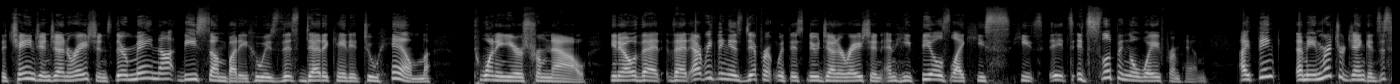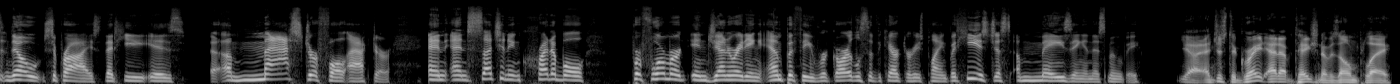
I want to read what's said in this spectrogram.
the change in generations. There may not be somebody who is this dedicated to him 20 years from now. You know that that everything is different with this new generation, and he feels like he's he's it's it's slipping away from him. I think. I mean, Richard Jenkins. This is no surprise that he is a masterful actor and and such an incredible performer in generating empathy regardless of the character he's playing but he is just amazing in this movie Yeah, and just a great adaptation of his own play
